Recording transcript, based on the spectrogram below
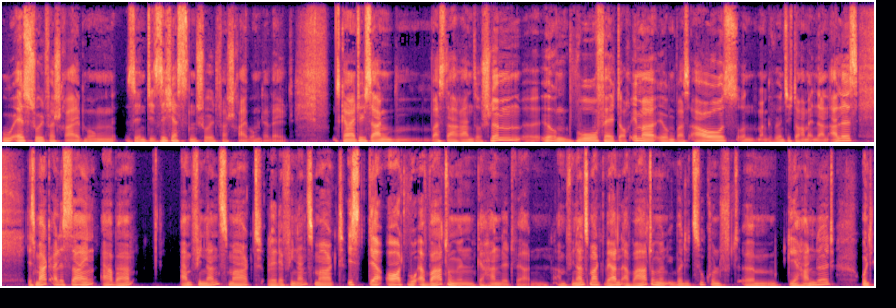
US-Schuldverschreibungen sind die sichersten Schuldverschreibungen der Welt. Jetzt kann man natürlich sagen, was daran so schlimm, äh, irgendwo fällt doch immer irgendwas aus und man gewöhnt sich doch am Ende an alles. Es mag alles sein, aber am Finanzmarkt oder der Finanzmarkt ist der Ort, wo Erwartungen gehandelt werden. Am Finanzmarkt werden Erwartungen über die Zukunft ähm, gehandelt und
